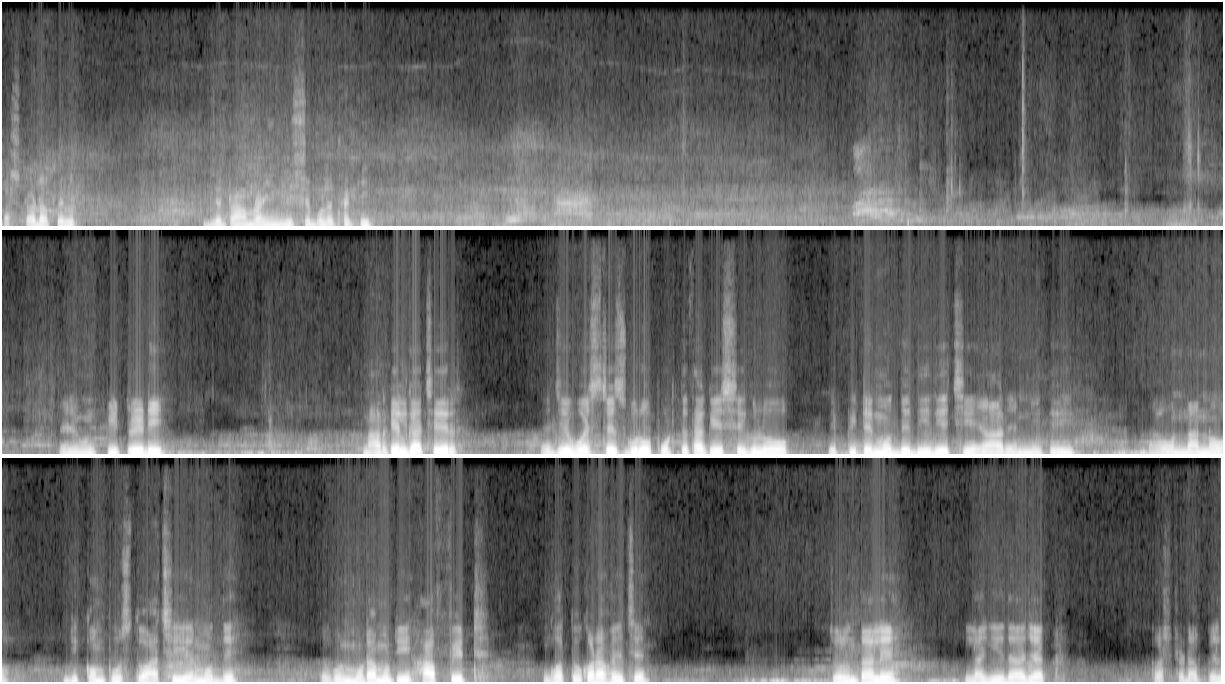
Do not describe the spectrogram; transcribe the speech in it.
কাস্টার্ড আপেল, যেটা আমরা ইংলিশে বলে থাকি। এই যেমন পিট রেডি নারকেল গাছের যে ওয়েস্টেজগুলো পড়তে থাকে, সেগুলো এই পিটের মধ্যে দিয়ে দিয়েছি। আর এমনিতেই অন্যান্য ডিকম্পোজ তো আছেই এর মধ্যে। তখন মোটামুটি হাফ ফিট গর্ত করা হয়েছে। চলুন তাহলে লাগিয়ে দেওয়া যাক কাস্টার্ড আপেল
